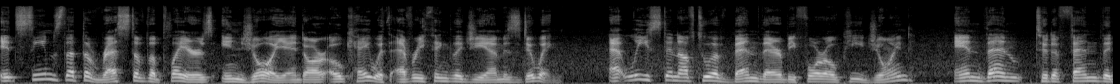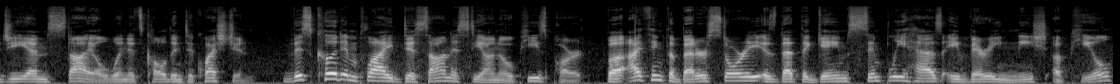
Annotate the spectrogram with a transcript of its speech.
It seems that the rest of the players enjoy and are okay with everything the GM is doing. At least enough to have been there before OP joined, and then to defend the GM's style when it's called into question. This could imply dishonesty on OP's part, but I think the better story is that the game simply has a very niche appeal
